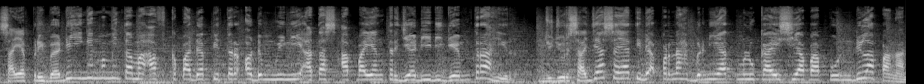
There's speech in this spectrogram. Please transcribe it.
Saya pribadi ingin meminta maaf kepada Peter Odemwingie atas apa yang terjadi di game terakhir. Jujur saja saya tidak pernah berniat melukai siapa pun di lapangan.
